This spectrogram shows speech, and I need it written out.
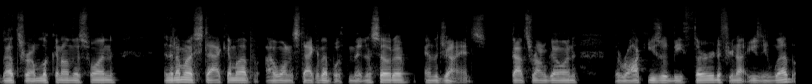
That's where I'm looking on this one. And then I'm going to stack them up. I want to stack it up with Minnesota and the Giants. That's where I'm going. The Rockies would be third if you're not using Webb.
